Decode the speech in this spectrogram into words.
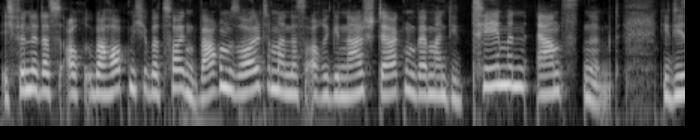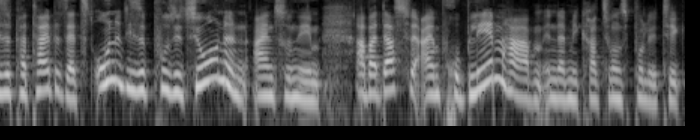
Ich finde das auch überhaupt nicht überzeugend. Warum sollte man das Original stärken, wenn man die Themen ernst nimmt, die diese Partei besetzt, ohne diese Positionen einzunehmen, aber dass wir ein ein Problem haben in der Migrationspolitik,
